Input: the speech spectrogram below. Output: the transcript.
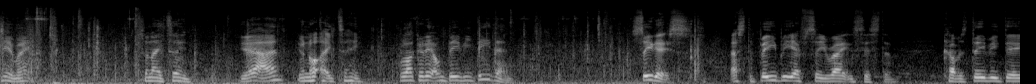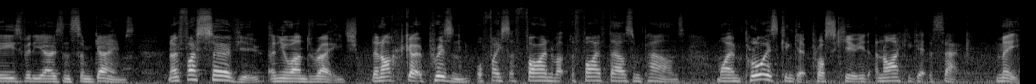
Here, mate. It's an 18. Yeah, and? You're not 18. Well, I got it on DVD then. See this? That's the BBFC rating system. Covers DVDs, videos, and some games. Now, if I serve you and you're underage, then I could go to prison or face a fine of up to £5,000. My employers can get prosecuted and I could get the sack. Me.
